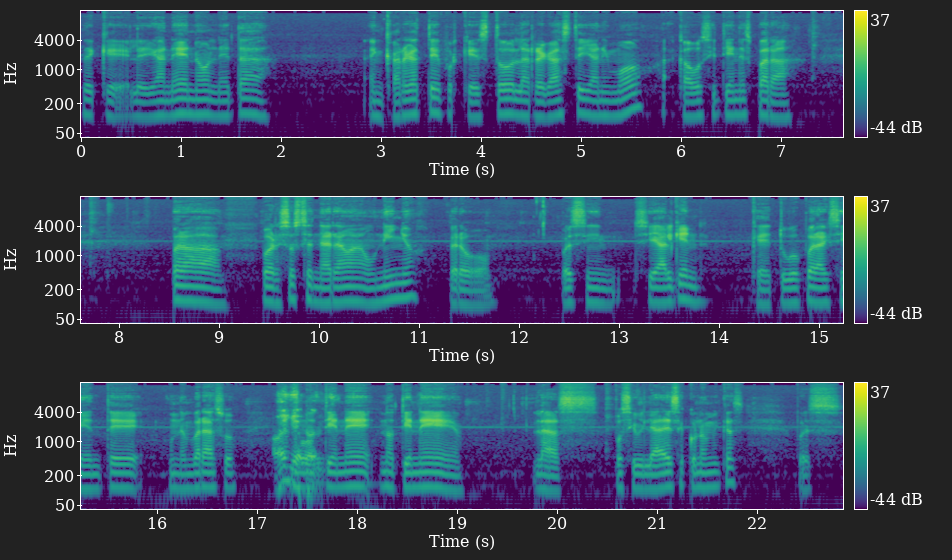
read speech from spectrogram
de que le digan, eh, no, neta, encárgate porque esto la regaste y animó, acabo si tienes para, para poder sostener a un niño, pero pues si, si alguien que tuvo por accidente un embarazo Oye, no oye. tiene, no tiene las posibilidades económicas, pues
